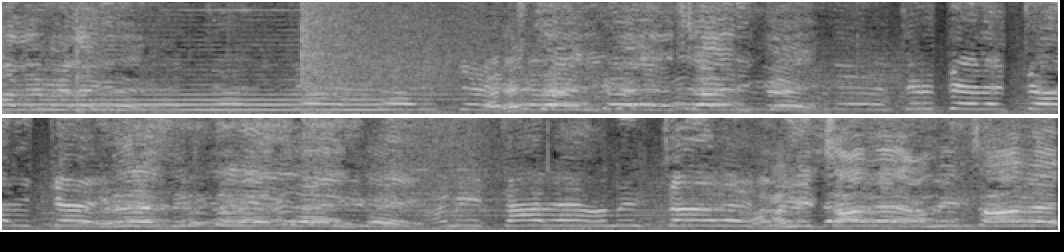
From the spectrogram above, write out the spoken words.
பதவி விலகு எச்சரிக்கை எச்சரிக்கை திருத்தல் எச்சரிக்கை. சிறுத்தைகள் எச்சரிக்கை அமித்ஷாவே, அமித்ஷாவே. அமித்ஷாவை அமித்ஷாவை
